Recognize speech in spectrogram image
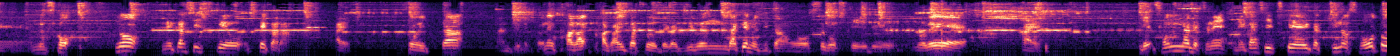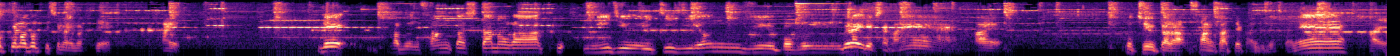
えー息子の寝かしつけをしてから、はい。そういった、なんていうんですかね、課外課外活動というか自分だけの時間を過ごしているので、はい。で、そんなですね、寝かしつけが昨日相当手間取ってしまいまして、はい。で、多分参加したのが21時45分ぐらいでしたかね。はい。途中から参加って感じでしたね。はい。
